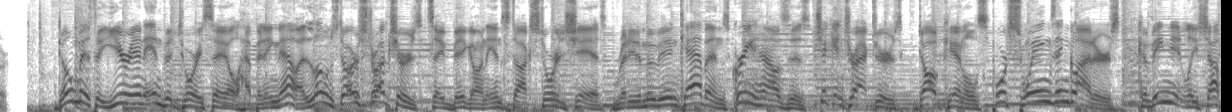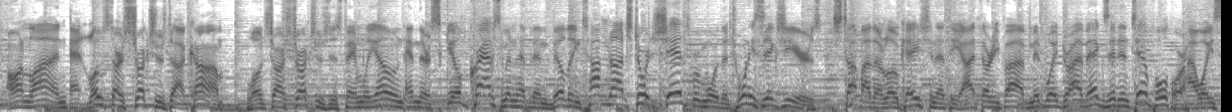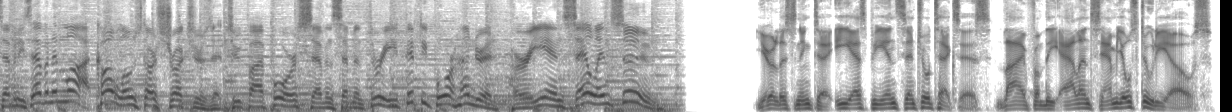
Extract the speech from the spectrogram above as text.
Don't miss the year end inventory sale happening now at Lone Star Structures. Save big on in stock storage sheds, ready to move in cabins, greenhouses, chicken tractors, dog kennels, porch swings, and gliders. Conveniently shop online at LoneStarStructures.com. Lone Star Structures is family owned, and their skilled craftsmen have been building top notch storage sheds for more than 26 years. Stop by their location at the I 35 Midway Drive exit in Temple or Highway 77 in Lott. Call Lone Star Structures at 254 773 5400. Hurry in, sale in soon. You're listening to ESPN Central Texas, live from the Allen Samuels Studios.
